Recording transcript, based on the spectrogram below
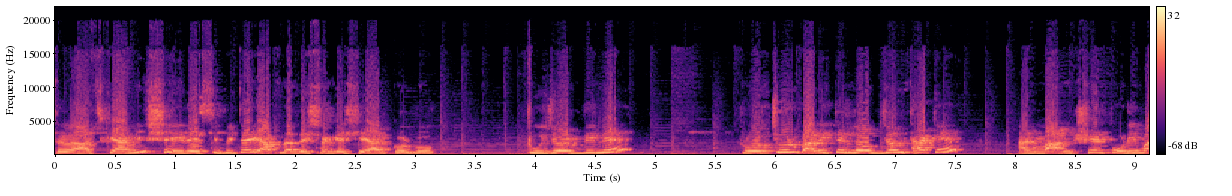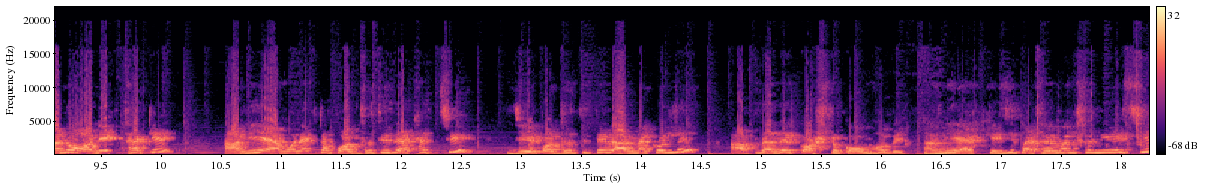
তো আজকে আমি সেই রেসিপিটাই আপনাদের সঙ্গে শেয়ার করব। পুজোর দিনে প্রচুর বাড়িতে লোকজন থাকে আর মাংসের পরিমাণও অনেক থাকে। আমি এমন একটা পদ্ধতি দেখাচ্ছি, যে পদ্ধতিতে রান্না করলে আপনাদের কষ্ট কম হবে। আমি এক কেজি পাঠার মাংস নিয়েছি,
